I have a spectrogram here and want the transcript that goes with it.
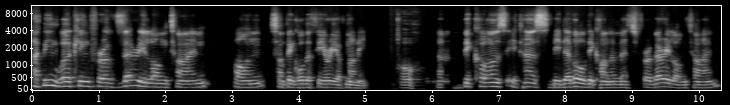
I've been working for a very long time on something called the theory of money. Oh. Uh, because it has bedeviled economists for a very long time.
